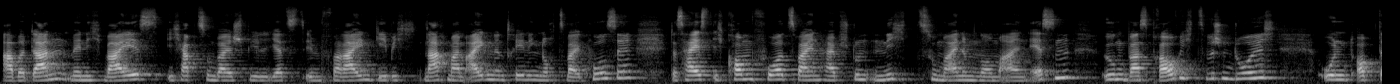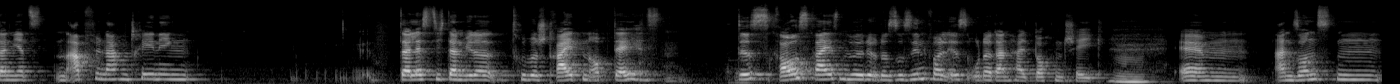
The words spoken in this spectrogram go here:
aber dann, wenn ich weiß, ich habe zum Beispiel jetzt im Verein, gebe ich nach meinem eigenen Training noch zwei Kurse. Das heißt, ich komme vor zweieinhalb Stunden nicht zu meinem normalen Essen. Irgendwas brauche ich zwischendurch. Und ob dann jetzt ein Apfel nach dem Training da lässt sich dann wieder drüber streiten, ob der jetzt das rausreißen würde oder so sinnvoll ist oder dann halt doch ein Shake. Mhm. Ähm, ansonsten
